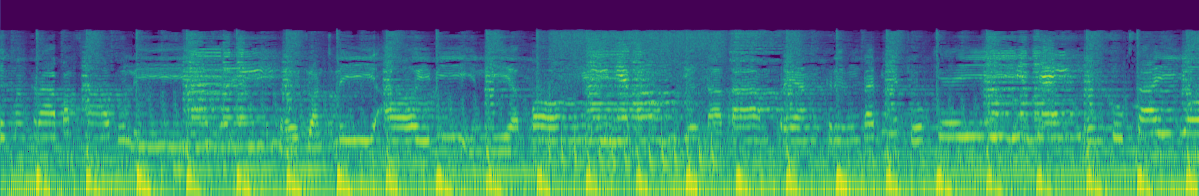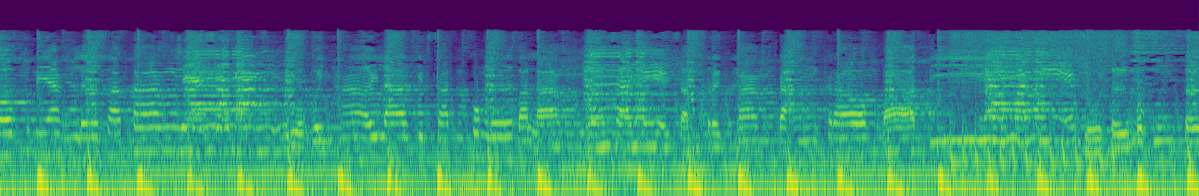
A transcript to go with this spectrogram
បាបយើងមិនក្រាបបានស្មាទូលីត្រូវជន់ឆ្លីឲ្យវីនីបងយើងដើរតាមព្រះគ្រឿងដែលមានជោគជ័យគុំទូកស័យយកឈ្នះលើសាតាំងរួបវិញហើយឡើងជាក្សត្រគង់លើបល្ល័ង្កសត្វត្រូវខ្មាំងដាក់ក្រោមបាទីចូលទៅមុខទៅ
